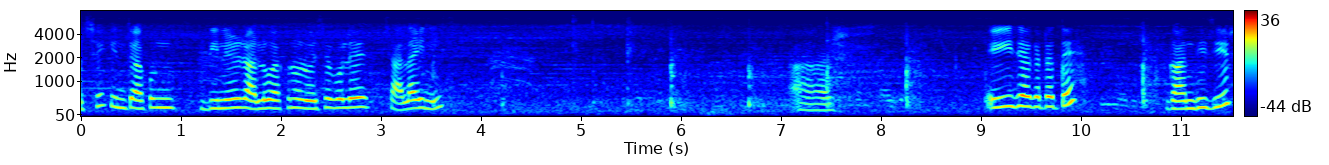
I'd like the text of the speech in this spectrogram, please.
আছে, কিন্তু এখন দিনের আলো এখনও রয়েছে বলে চালাইনি আর এই জায়গাটাতে গান্ধীজির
